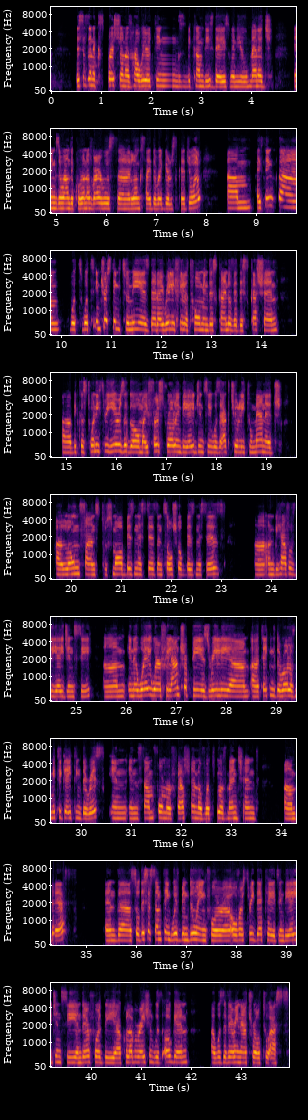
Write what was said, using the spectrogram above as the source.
this is an expression of how weird things become these days when you manage things around the coronavirus uh, alongside the regular schedule. Um, I think um, what's what's interesting to me is that I really feel at home in this kind of a discussion uh, because 23 years ago, my first role in the agency was actually to manage uh, loan funds to small businesses and social businesses uh, on behalf of the agency. Um, in a way where philanthropy is really um, uh, taking the role of mitigating the risk in, in some form or fashion of what you have mentioned, um, Beth. And uh, so this is something we've been doing for uh, over three decades in the agency, and therefore the uh, collaboration with Ogen uh, was a very natural to us.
